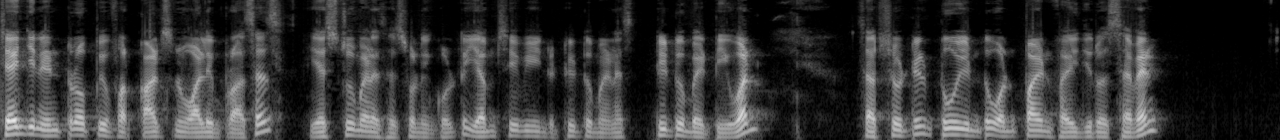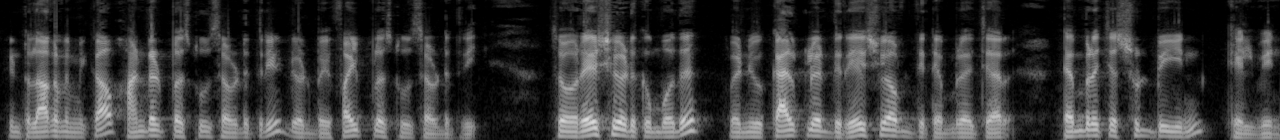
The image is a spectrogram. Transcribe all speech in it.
change in entropy for constant volume process S2 minus S1 equal to mCV into T2 minus T2 by T1 substituting 2 into 1.507 into logarithmic of 100 plus 273 divided by 5 plus 273. So, ratio எடுக்கும்போது when you calculate the ratio of the temperature, temperature should be in Kelvin.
